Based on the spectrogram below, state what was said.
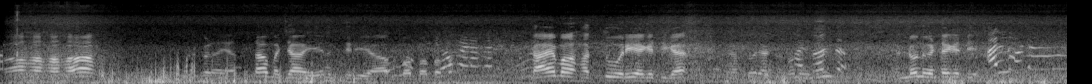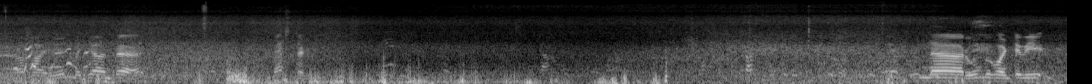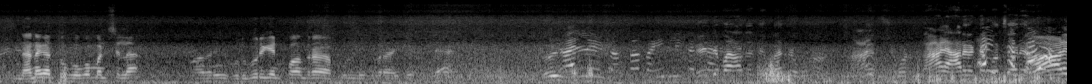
ಹಾ ಹಾ ಹಾ ಗುರುಗಳ ಎಂಥ ಮಜಾ ಏನು ಅಬ್ಬಬ್ಬಬ್ಬ ಟೈಮ್ ಹತ್ತುವರೆ ಆಗೈತಿ ಈಗ ಹತ್ತುವರೆ ಹನ್ನೊಂದು. ಗಂಟೆ ಆಗೈತಿ. ಆಹಾ ಏನು ಮಜಾ ಅಂದ್ರೆ ಬೆಸ್ಟ್ ಆಗೈತಿ ಇನ್ನು ರೂಮಿಗೆ ಹೊಂಟೇವಿ. ನನಗಂತೂ ಹೋಗೋ ಮನಸ್ಸಿಲ್ಲ ಆದ್ರೆ ಈ ಹುಡುಗರಿಗೆ ಏನಪ್ಪ ಅಂದ್ರೆ ಫುಲ್ ನಿಬ್ಬರ ಐತಿ ನಾಳೆ ಸ್ವಲ್ಪ ಗಂಟೆ ನಾಳೆ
